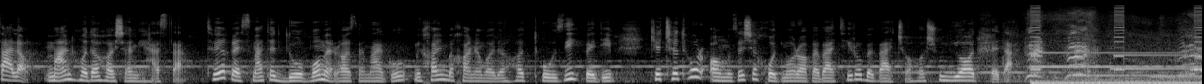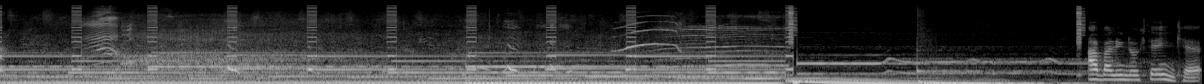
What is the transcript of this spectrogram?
سلام من هدا هاشمی هستم توی قسمت دوم راز مگو می‌خوایم به خانواده ها توضیح بدیم که چطور آموزش خودمراقبتی رو به بچه هاشون یاد بدن اولین نکته این که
